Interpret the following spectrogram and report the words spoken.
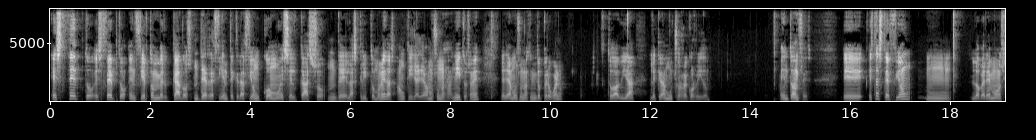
Excepto, excepto en ciertos mercados de reciente creación, como es el caso de las criptomonedas, aunque ya llevamos unos añitos, ¿eh? Ya llevamos unos añitos, pero bueno, todavía le queda mucho recorrido. Entonces, eh, esta excepción mm, lo veremos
